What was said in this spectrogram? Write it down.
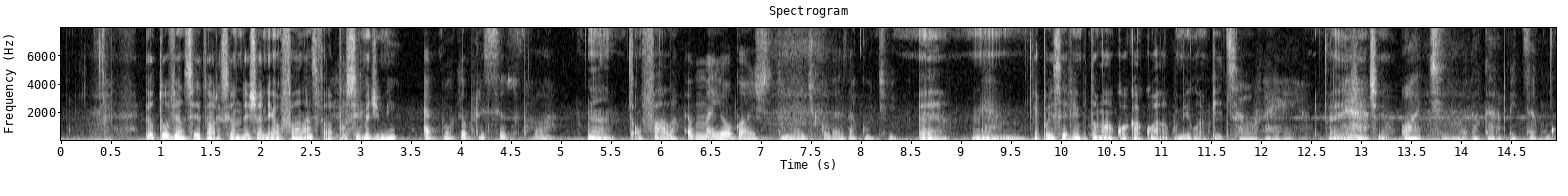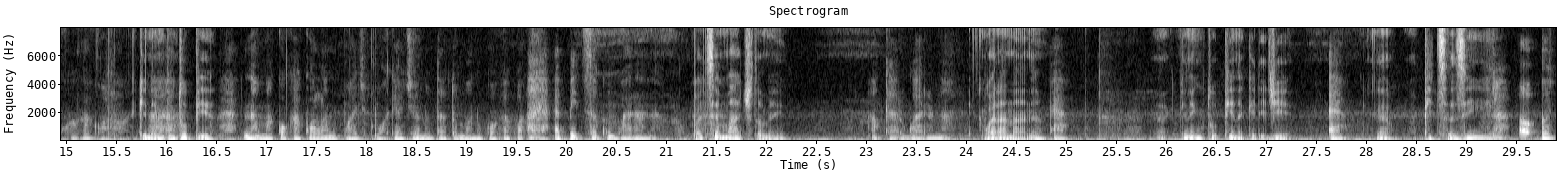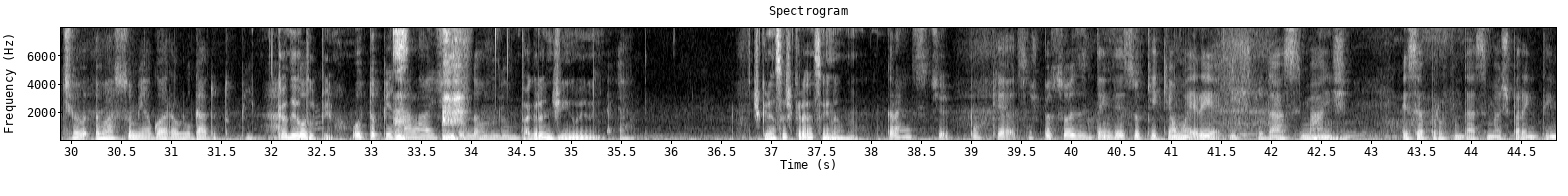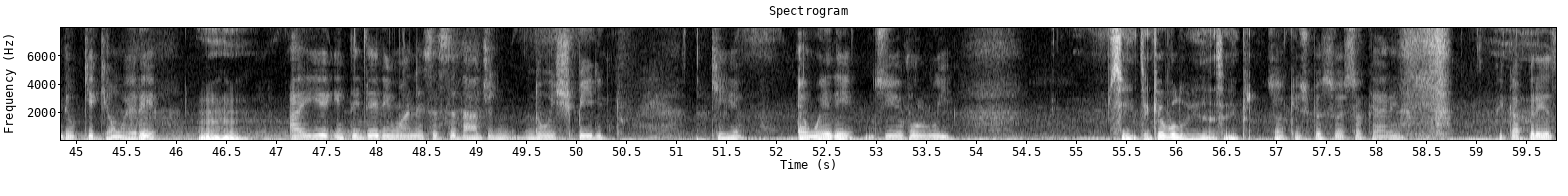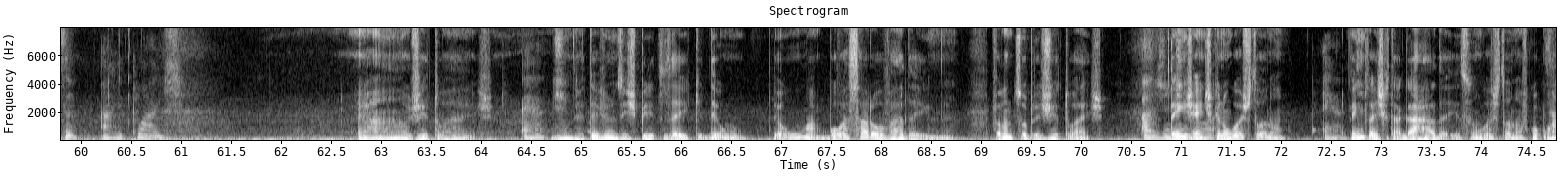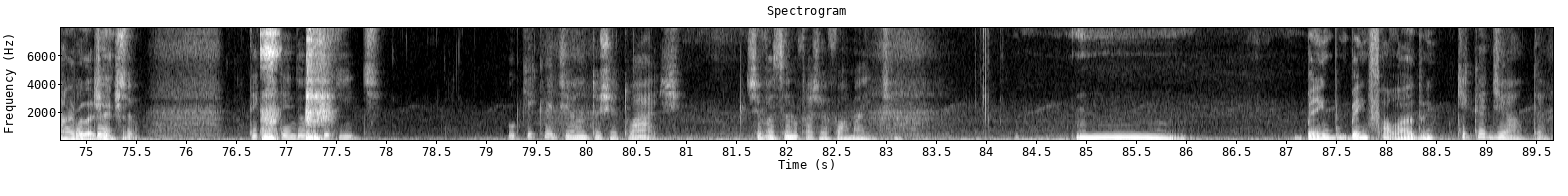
Eu tô vendo você, tem hora que você não deixa nem eu falar, você fala por cima de mim. É porque eu preciso falar. Não, então fala. Eu- E eu, gosto também de conversar contigo. É. hum, Depois você vem pra tomar uma Coca-Cola comigo, uma pizza. Eu, velho. Aí a gente. Ótimo, eu quero pizza com Coca-Cola. Que nem com tupi. Não, mas Coca-Cola não pode, porque a tia não tá tomando Coca-Cola. É pizza com Guaraná. Pode ser mate também. Eu quero Guaraná. Guaraná, né? É, É, que nem com tupi naquele dia. é. É, pizzazinha. Ô, tio, eu assumi agora o lugar do Tupi. Cadê o Tu- tupi? O Tupi tá lá estudando. Tá grandinho ele. As crianças crescem, né? Cresce, porque se as pessoas entendessem o que que é um herê e estudassem mais, e se aprofundassem mais para entender o que que é um herê, Uhum. aí entenderiam a necessidade do espírito, que é o herê de evoluir. Sim, tem que evoluir, né? Sempre. Só que as pessoas só querem ficar presas a rituais. É, ah, os rituais. É, Hum, teve uns espíritos aí que deu, um, deu uma boa sarovada aí, né? Falando sobre os rituais. gente Tem gente que não gostou, não. É, Tem muita gente que tá agarrada a isso, não gostou, não. Ficou com Sabe raiva da gente. né? Tem que entender o seguinte: o que, que adianta os rituais se você não faz reforma íntima? Hum, bem, bem falado, hein? O que, que adianta?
